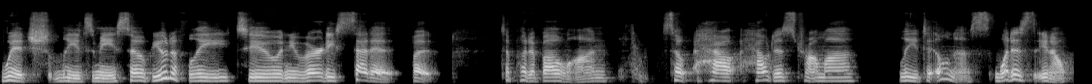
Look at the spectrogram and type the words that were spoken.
Which leads me so beautifully to, and you've already said it, but to put a bow on. So how how does trauma lead to illness? What is, you know,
